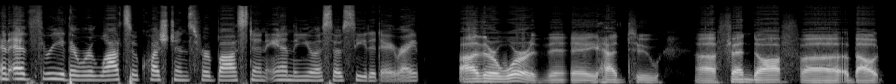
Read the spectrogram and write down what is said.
And Ed 3, there were lots of questions for Boston and the USOC today, right? Uh, there were. They had to uh, fend off uh, about,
